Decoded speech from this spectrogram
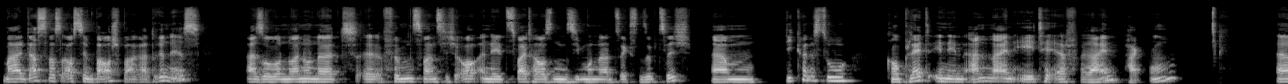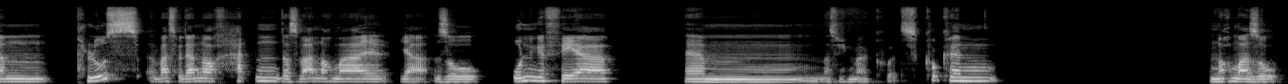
mal das, was aus dem Bausparer drin ist, also 925 Euro, nee, 2776, ähm, die könntest du komplett in den Anleihen-ETF reinpacken. Ähm, plus, was wir dann noch hatten, das waren noch mal ja so ungefähr, ähm, lass mich mal kurz gucken, noch mal so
